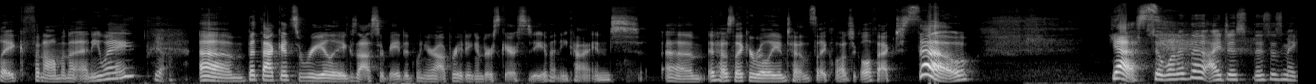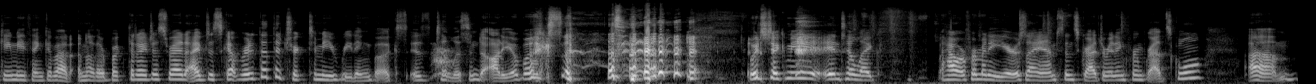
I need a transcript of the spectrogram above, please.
like phenomena anyway. Yeah. Um, but that gets really exacerbated when you're operating under scarcity of any kind. Um, it has like a really intense psychological effect. So, yes. So one of the I just this is making me think about another book that I just read. I've discovered that the trick to me reading books is to listen to audiobooks. Which took me into like however many years I am since graduating from grad school. Um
